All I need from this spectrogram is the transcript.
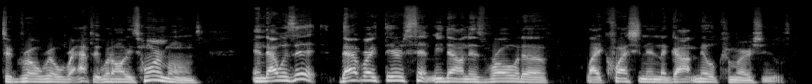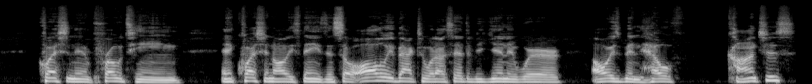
to grow real rapid with all these hormones. And that was it. That right there sent me down this road of like questioning the got milk commercials, questioning protein, and questioning all these things. And so all the way back to what I said at the beginning, where I've always been health conscious,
